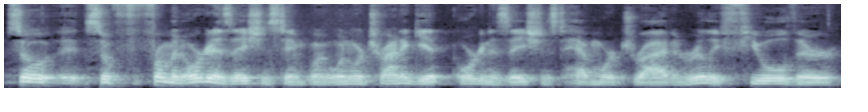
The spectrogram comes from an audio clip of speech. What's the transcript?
So, uh, so from an organization standpoint, when we're trying to get organizations to have more drive and really fuel their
